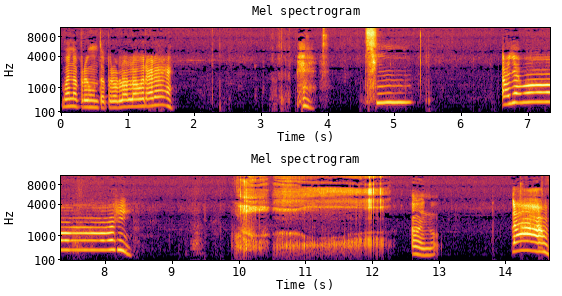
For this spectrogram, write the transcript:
Buena pregunta, pero lo lograré. Sí. Allá voy. Ay, no. ¡Ah!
